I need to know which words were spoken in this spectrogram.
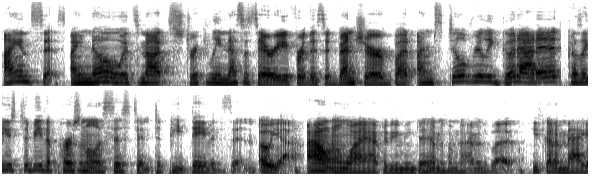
I insist. I know it's not strictly necessary for this adventure, but I'm still really good at it because I used to be the personal assistant to Pete Davidson. Oh yeah, I don't know why I have to be mean to him sometimes, but he's got a maggot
